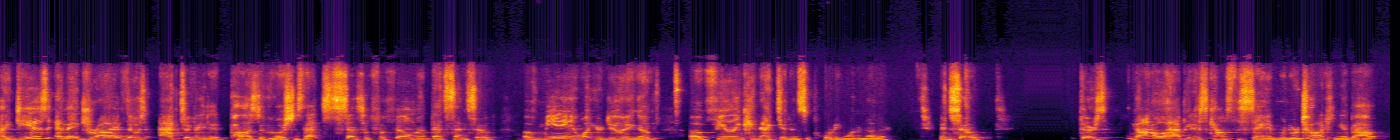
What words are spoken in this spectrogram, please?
ideas and they drive those activated positive emotions, that sense of fulfillment, that sense of, of meaning in what you're doing, of, of feeling connected and supporting one another. And so there's not all happiness counts the same when we're talking about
